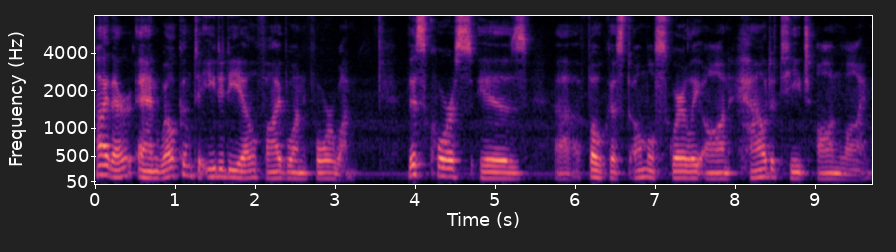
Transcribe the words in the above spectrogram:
Hi there and welcome to EDDL 5141. This course is uh, focused almost squarely on how to teach online.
